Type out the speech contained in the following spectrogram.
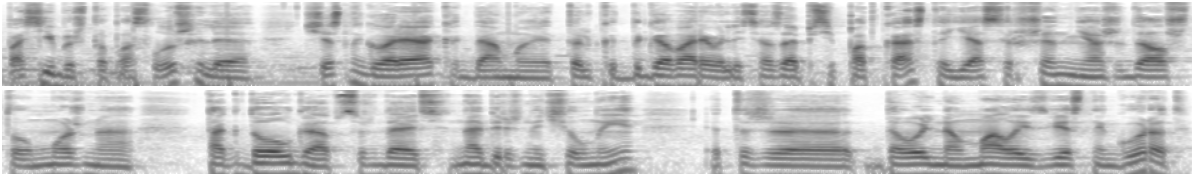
Спасибо, что послушали. Честно говоря, когда мы только договаривались о записи подкаста, я совершенно не ожидал, что можно так долго обсуждать набережные Челны. Это же довольно малоизвестный город.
